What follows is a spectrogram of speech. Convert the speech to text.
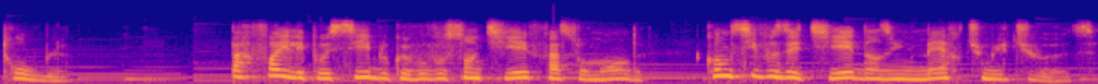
trouble. Parfois il est possible que vous vous sentiez face au monde comme si vous étiez dans une mer tumultueuse.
